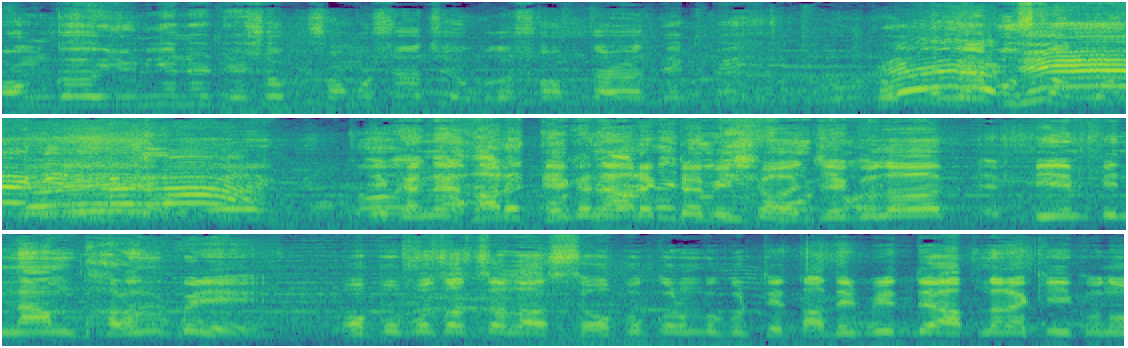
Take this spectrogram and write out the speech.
বঙ্গ ইউনিয়নের যেসব সমস্যা আছে ওগুলো সব তারা দেখবে এখানে আর এখানে আরেকটা বিষয় যেগুলো বিএনপির নাম ধারণ করে অপপ্রচার চালাচ্ছে অপকর্ম করতে তাদের বিরুদ্ধে আপনারা কি কোনো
